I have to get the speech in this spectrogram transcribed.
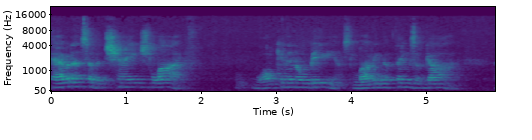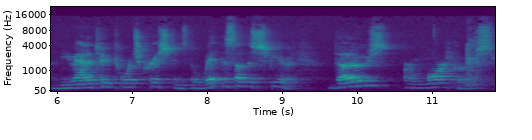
evidence of a changed life, walking in obedience, loving the things of God, a new attitude towards Christians, the witness of the Spirit. Those are markers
